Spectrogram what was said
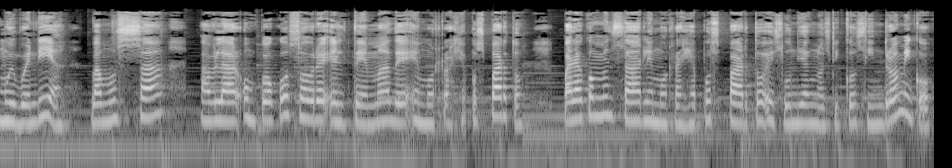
Muy buen día. Vamos a hablar un poco sobre el tema de hemorragia posparto. Para comenzar, la hemorragia posparto es un diagnóstico sindrómico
